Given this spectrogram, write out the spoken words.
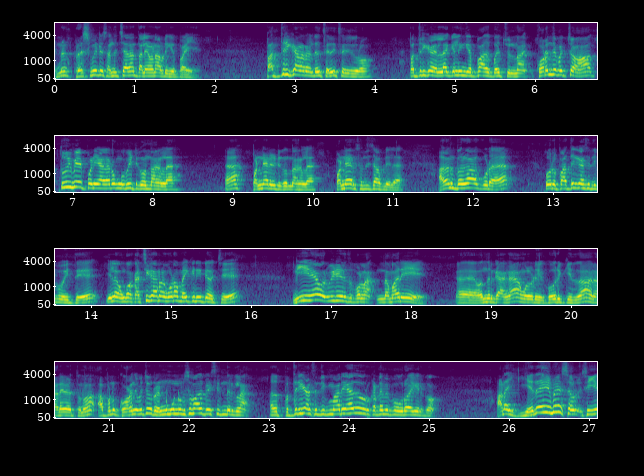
என்ன ப்ரெஸ் மீட்டை சந்திச்சா தான் தலைவனா அப்படிங்க பையன் பத்திரிக்கையாளர் எதுக்கு சந்திக்க செஞ்சுக்கிறோம் பத்திரிக்கை எல்லா கேள்வியும் கேட்பா அதுக்கு பதில் சொல்லலாம் குறைஞ்சபட்சம் தூய்மை பணியாளர் உங்கள் வீட்டுக்கு வந்தாங்கல்ல? ஆ பண்ணையார் வீட்டுக்கு வந்தாங்கல்ல? பண்ணையார் சந்திச்சாப்லையில அதன் பிறகாக கூட ஒரு பத்திரிக்கை சந்திப்பு வைத்து இல்லை உங்கள் கட்சிக்காரனை கூட மைக்கு நீட்டை வச்சு நீனே ஒரு வீடியோ எடுத்து போடலாம். இந்த மாதிரி வந்திருக்காங்க. அவங்களுடைய கோரிக்கை தான் நிறைவேற்றணும். அப்படின்னு குறைஞ்சபட்சம் ஒரு ரெண்டு மூணு நிமிஷமாவது பேசியிருந்துருக்கலாம். அது பத்திரிக்கை சந்திப்பு மாதிரியாவது ஒரு கட்டமைப்பு உருவாகியிருக்கும். ஆனால் எதையுமே சொல் செய்ய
